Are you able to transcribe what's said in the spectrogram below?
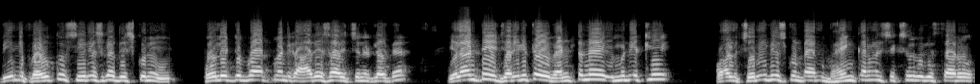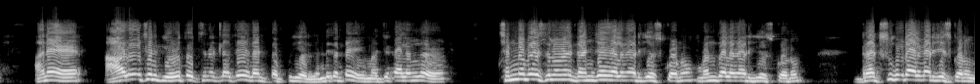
దీన్ని ప్రభుత్వం సీరియస్గా తీసుకుని పోలీస్ డిపార్ట్మెంట్కి ఆదేశాలు ఇచ్చినట్లయితే ఇలాంటి జరిగితే వెంటనే ఇమ్మీడియట్లీ వాళ్ళు చర్య తీసుకుంటారు భయంకరమైన శిక్షలు విధిస్తారు అనే ఆలోచనకి యువత వచ్చినట్లయితే ఇలాంటి తప్పు చేయరు. ఎందుకంటే ఈ మధ్యకాలంలో చిన్న వయసులోనే గంజాయి అలవాటు చేసుకోవడం మందు అలవాటు చేసుకోవడం డ్రగ్స్ కూడా అలవాటు చేసుకోవడం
